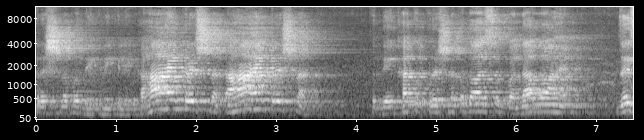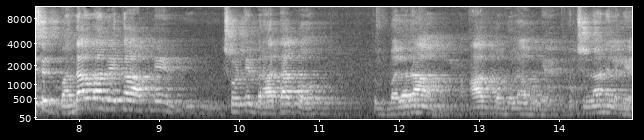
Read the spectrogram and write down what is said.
कृष्ण को देखने के लिए। कहा है कृष्ण? कहाँ है कृष्ण? तो देखा तो कृष्ण को तो आज बंधा हुआ है। जैसे बंधा हुआ देखा अपने छोटे भ्राता को तो बलराम आग बबूला हो तो चिल्लाने लगे।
